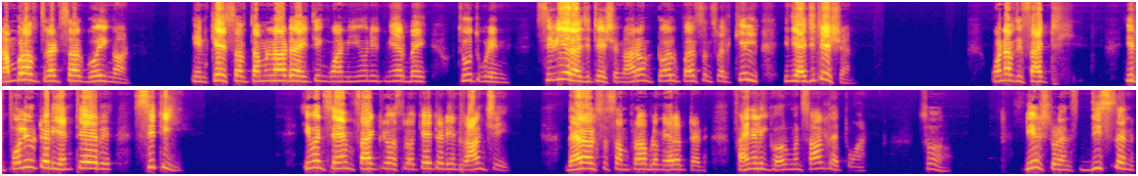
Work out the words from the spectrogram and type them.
Number of threats are going on. In case of Tamil Nadu, I think one unit nearby Thoothukudi, severe agitation, around 12 persons were killed in the agitation. One of the factory, it polluted entire city. Even same factory was located in Ranchi. There also some problem erupted. Finally, government solved that one. So, dear students, this is a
